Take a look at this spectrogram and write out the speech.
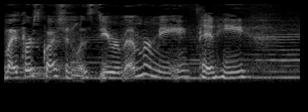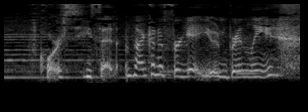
my first question was, Do you remember me? And he, of course, he said, I'm not going to forget you and Brinley.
